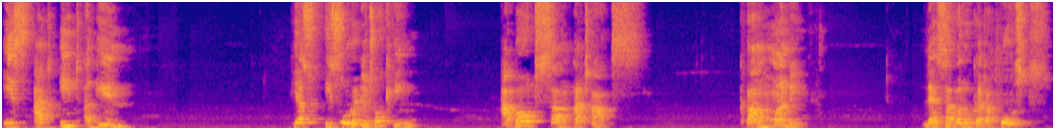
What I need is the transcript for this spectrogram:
is at it again. He has, he's already talking about some attacks come Monday. Let's have a look at a post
